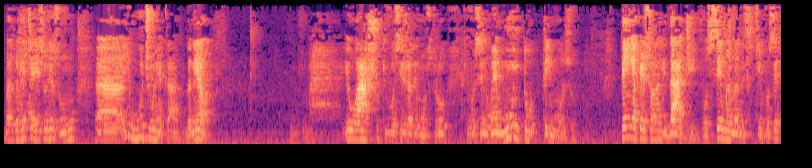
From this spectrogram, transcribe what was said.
Basicamente é esse o resumo. Ah, e o último recado, Daniel. Eu acho que você já demonstrou que você não é muito teimoso. Tenha personalidade. Você manda nesse time. Você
